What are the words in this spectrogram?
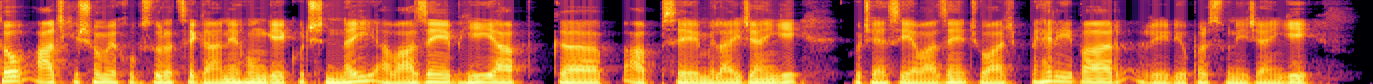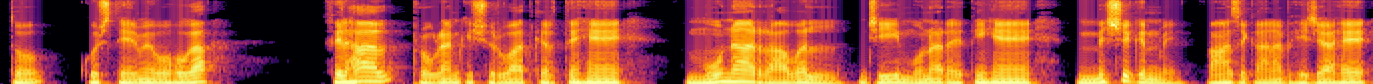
तो आज के शो में खूबसूरत से गाने होंगे, कुछ नई आवाज़ें भी आपका, आपसे मिलाई जाएँगी, कुछ ऐसी आवाज़ें जो आज पहली बार रेडियो पर सुनी जाएँगी। तो कुछ देर में वो होगा। फ़िलहाल प्रोग्राम की शुरुआत करते हैं मोना रावल। जी, मोना रहती हैं मिशिगन में। वहाँ से गाना भेजा है।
